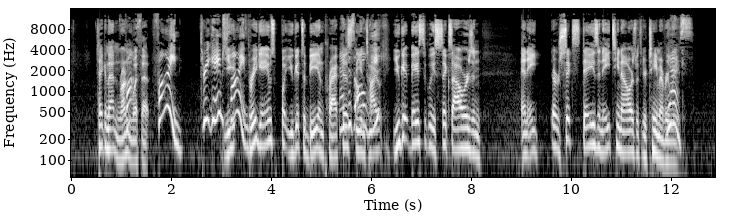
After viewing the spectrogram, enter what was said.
taking that and running with it. fine three games You fine three games, but you get to be in practice the entire. week? You get basically six hours and and eight or six days and eighteen hours with your team every week. Yes.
